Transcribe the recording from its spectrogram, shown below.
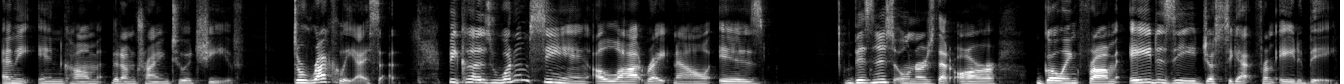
and the income that I'm trying to achieve? Directly, I said. Because what I'm seeing a lot right now is business owners that are going from A to Z just to get from A to B.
